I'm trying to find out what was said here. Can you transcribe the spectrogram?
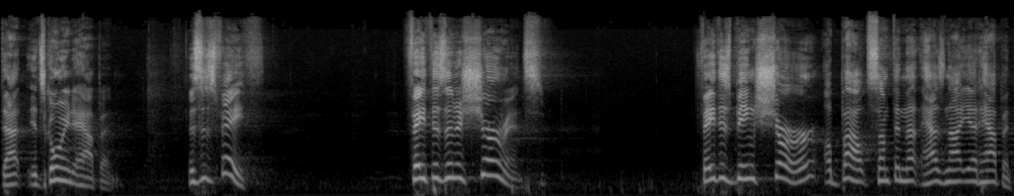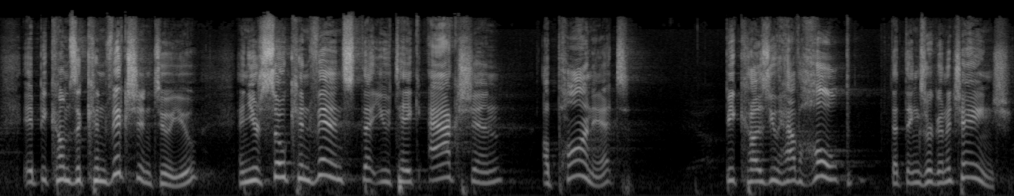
that it's going to happen. This is faith. Faith is an assurance. Faith is being sure about something that has not yet happened. It becomes a conviction to you, and you're so convinced that you take action upon it because you have hope that things are going to change.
